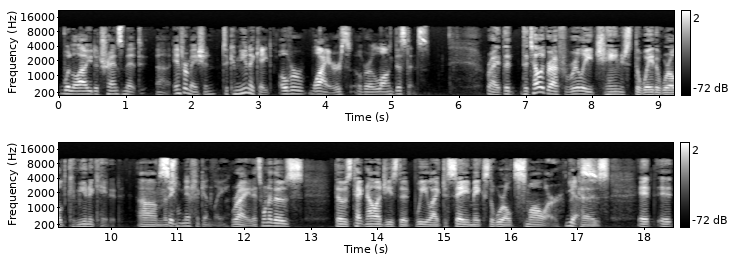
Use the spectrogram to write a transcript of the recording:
would allow you to transmit uh, information to communicate over wires over a long distance. Right. The the telegraph really changed the way the world communicated. Um, it's- Significantly. right. It's one of those those technologies that we like to say makes the world smaller Yes. because it it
